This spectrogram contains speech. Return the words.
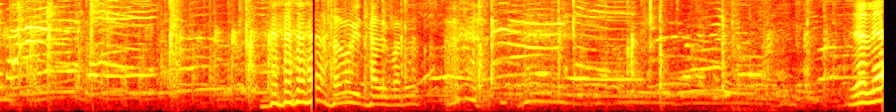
હવે થાળી પર લે લે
